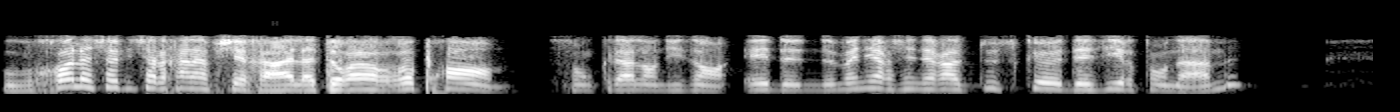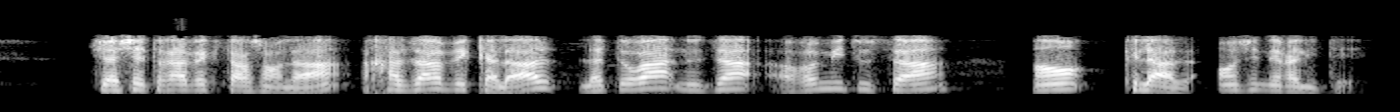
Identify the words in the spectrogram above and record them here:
La Torah reprend son klal en disant, et de, de, manière générale, tout ce que désire ton âme, tu achèteras avec cet argent-là. Chazar vekala, la Torah nous a remis tout ça en klal, en généralité.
